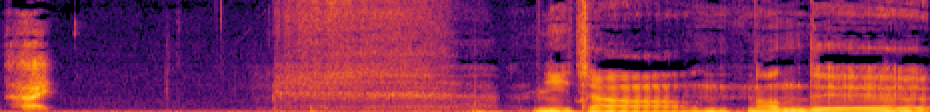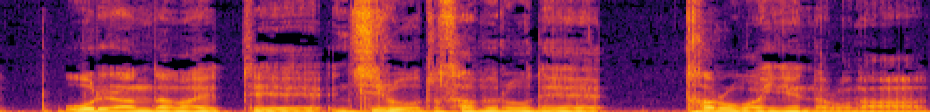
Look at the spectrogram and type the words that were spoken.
はい。兄ちゃん、なんで、俺らの名前って、二郎と三郎で、太郎はいねえんだろうな。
